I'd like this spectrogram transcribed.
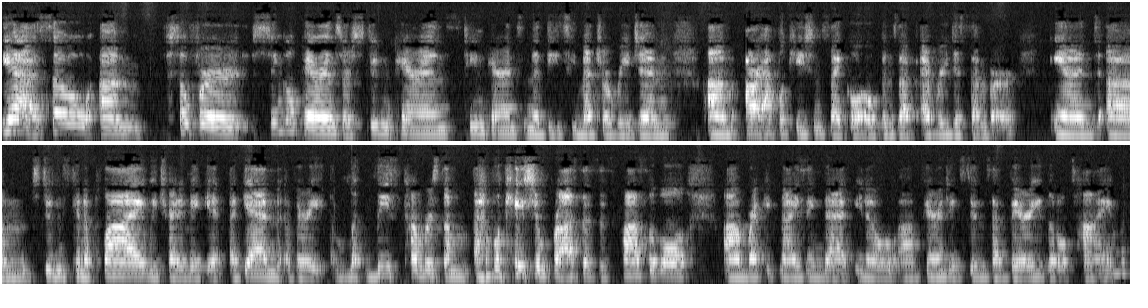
Yeah, so um, so for single parents or student parents, teen parents in the DC metro region, um, our application cycle opens up every December and um, students can apply. We try to make it, again, a very least cumbersome application process as possible, um, recognizing that, you know, um, parenting students have very little time.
